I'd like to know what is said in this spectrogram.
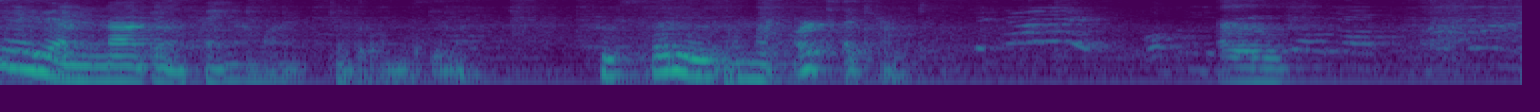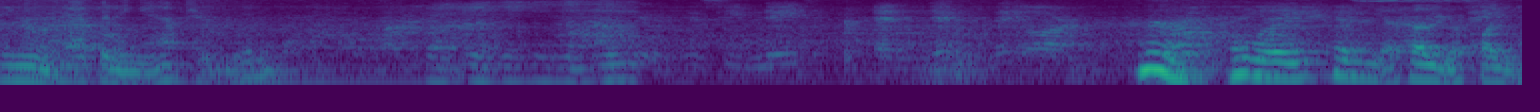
Maybe I'm not gonna pay on my Kindle. I'm just gonna post photos on my art account. Of things happening after midnight. Holy hell, hell,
